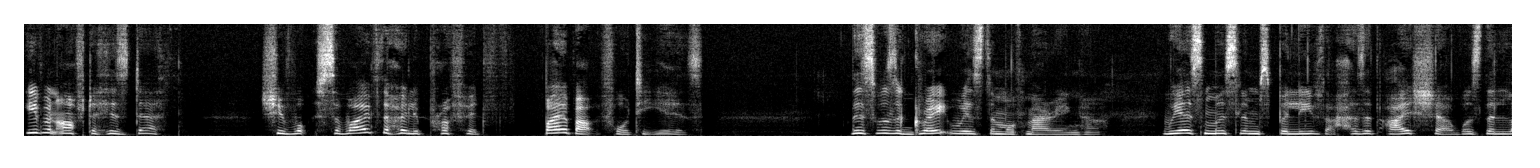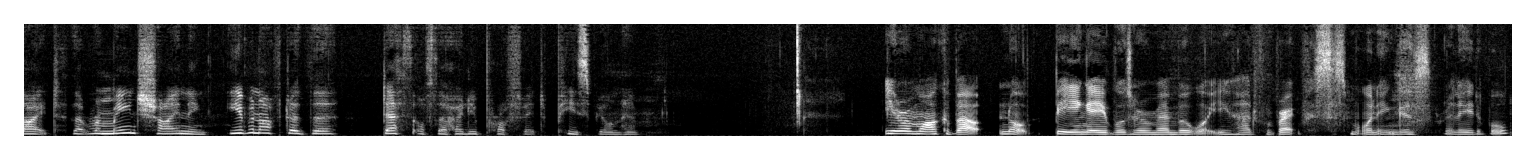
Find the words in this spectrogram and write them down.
even after his death. She survived the Holy Prophet by about 40 years. This was a great wisdom of marrying her. We as Muslims believe that Hazrat Aisha was the light that remained shining even after the death of the Holy Prophet, peace be on him. Your remark about not being able to remember what you had for breakfast this morning is relatable.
